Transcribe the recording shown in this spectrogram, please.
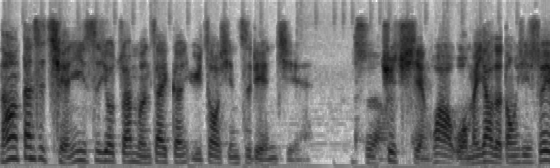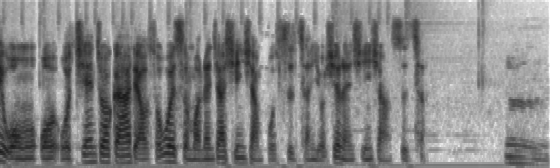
然后但是潜意识又专门在跟宇宙心智连接，是啊，去显化我们要的东西。所以我我我今天就跟他聊说，为什么人家心想不事成，有些人心想事成？嗯，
